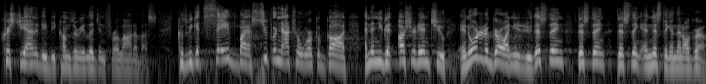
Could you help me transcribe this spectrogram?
Christianity becomes a religion for a lot of us. Because we get saved by a supernatural work of God, and then you get ushered into, in order to grow, I need to do this thing, this thing, this thing, and this thing, and then I'll grow.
